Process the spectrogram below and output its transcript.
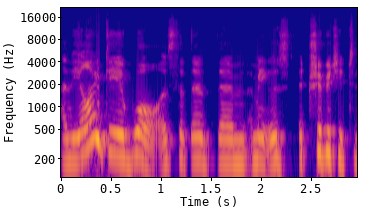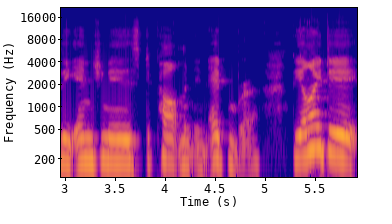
And the idea was that the, the I mean, it was attributed to the engineers department in Edinburgh. The idea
